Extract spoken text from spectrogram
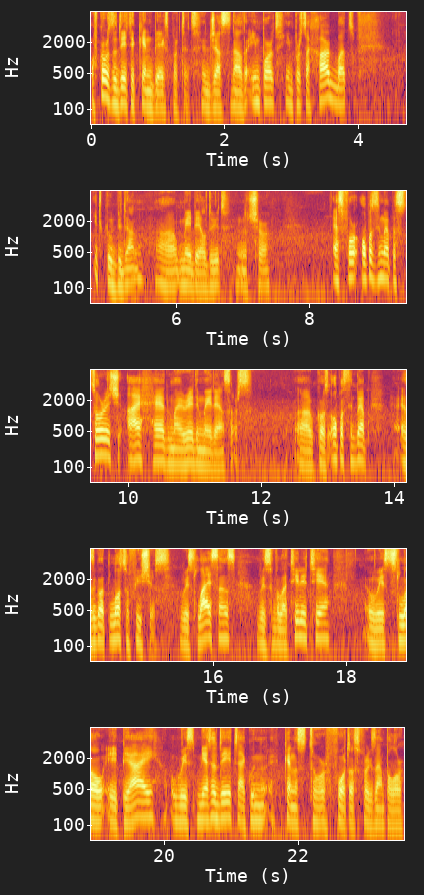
of course, the data can be exported. It's just another import. Imports are hard, but it could be done. Uh, maybe I'll do it, I'm not sure. As for OpenStreetMap storage, I had my ready-made answers. Uh, because OpenStreetMap has got lots of issues with license, with volatility, with slow API, with metadata. I couldn't kind of store photos, for example, or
